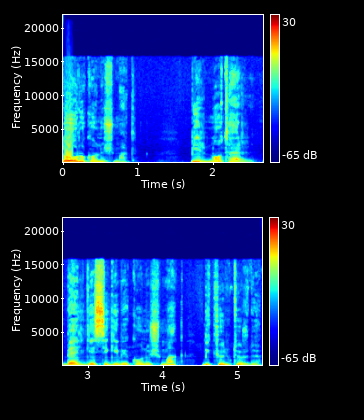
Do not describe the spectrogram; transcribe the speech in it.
doğru konuşmak, bir noter belgesi gibi konuşmak bir kültürdü.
